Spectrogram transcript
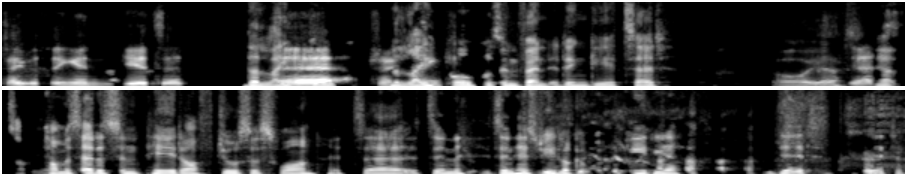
type of thing in Gateshead. The light bulb, uh, the light bulb was invented in Gateshead. Oh yes. yes. Yeah, Thomas Edison paid off Joseph Swan. It's uh, it's in it's in history. Look at Wikipedia. he did. He did.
